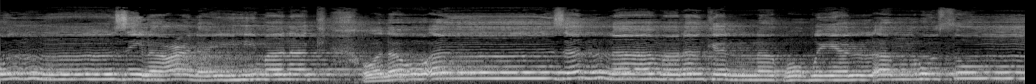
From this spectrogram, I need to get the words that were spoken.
أنزل عليه ملك ولو أنزلنا ملكا لقضي الأمر ثم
